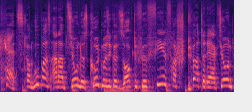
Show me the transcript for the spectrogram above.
Cats. Tom Hoopers Adaption des Kultmusicals sorgte für viel verstörte Reaktionen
